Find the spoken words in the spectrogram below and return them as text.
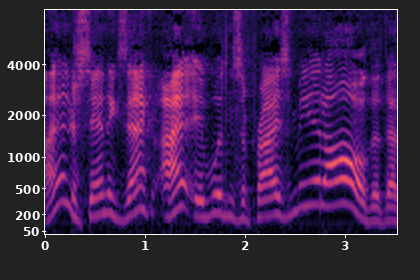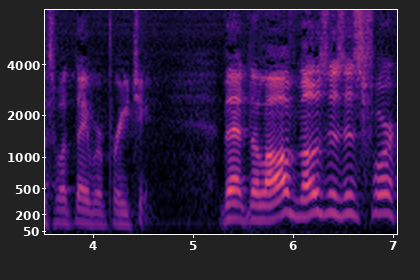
I understand exactly. I it wouldn't surprise me at all that that's what they were preaching that the law of Moses is for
